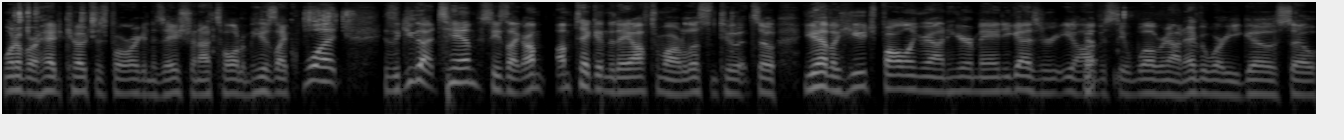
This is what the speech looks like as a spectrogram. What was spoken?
one of our head coaches for organization, I told him he was like, "What?" He's like, "You got Tim." So he's like, "I'm I'm taking the day off tomorrow to listen to it." So you have a huge following around here, man. You guys are you know, obviously well renowned everywhere you go. So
